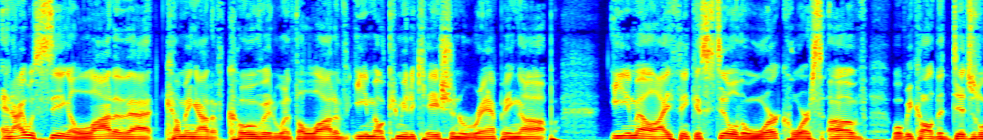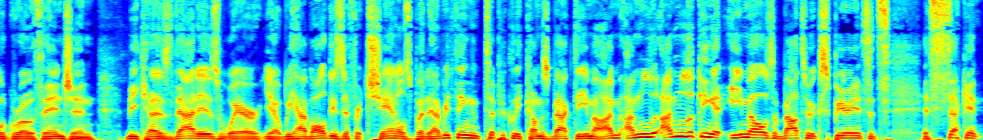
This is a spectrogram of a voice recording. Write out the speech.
And I was seeing a lot of that coming out of COVID with a lot of email communication ramping up email, I think, is still the workhorse of what we call the digital growth engine because that is where, you know, we have all these different channels, but everything typically comes back to email. I'm, I'm, I'm looking at emails about to experience its, its second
